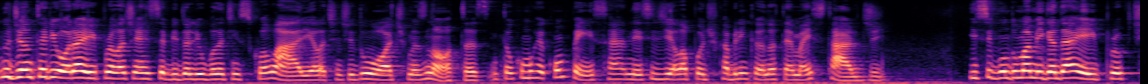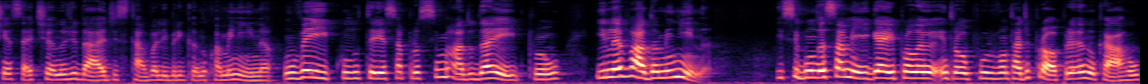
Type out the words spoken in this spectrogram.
No dia anterior, a April ela tinha recebido ali o boletim escolar e ela tinha tido ótimas notas. Então, como recompensa, nesse dia ela pôde ficar brincando até mais tarde. E segundo uma amiga da April, que tinha 7 anos de idade, estava ali brincando com a menina, um veículo teria se aproximado da April e levado a menina. E segundo essa amiga, a April entrou por vontade própria no carro.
